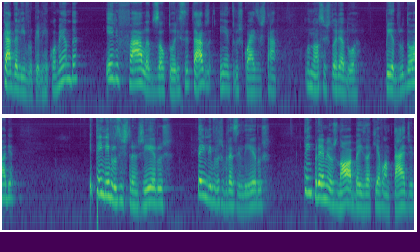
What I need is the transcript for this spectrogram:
cada livro que ele recomenda ele fala dos autores citados, entre os quais está o nosso historiador Pedro Doria, tem livros estrangeiros, tem livros brasileiros, tem prêmios nobres aqui à vontade,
